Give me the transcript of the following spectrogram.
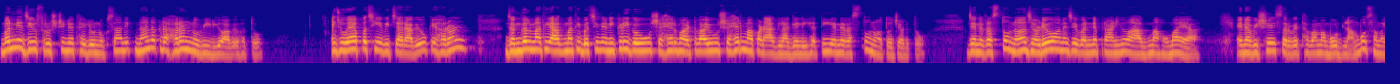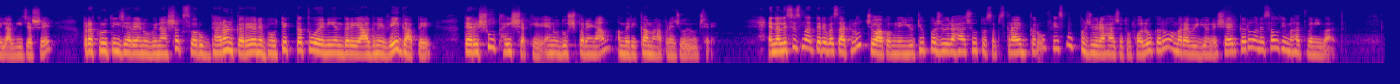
વન્યજીવ સૃષ્ટિને થયેલું નુકસાન એક નાનકડા હરણનો વીડિયો આવ્યો હતો. એ જોયા પછી એ વિચાર આવ્યો કે હરણ જંગલમાંથી આગમાંથી બચીને નીકળી ગયું, શહેરમાં અટવાયું, શહેરમાં પણ આગ લાગેલી હતી અને રસ્તો નહોતો જડતો. જેને રસ્તો ન જડ્યો અને જે વન્ય પ્રાણીઓ આગમાં હોમાયા, એના વિશે સર્વે થવામાં બહુ લાંબો સમય લાગી જશે. પ્રકૃતિ જ્યારે એનું વિનાશક સ્વરૂપ ધારણ કરે અને ભૌતિક તત્વો એની અંદર એ આગને વેગ આપે ત્યારે શું થઈ શકે એનું દુષ્પરિણામ અમેરિકામાં આપણે જોયું છે. એનાલિસિસમાં અત્યારે બસ આટલું જો. આપ અમને યુટ્યુબ પર જોઈ રહ્યા છો તો સબસ્ક્રાઇબ કરો ફેસબુક પર જોઈ રહ્યા છો તો ફોલો કરો, અમારા વિડીયોને શેર કરો અને સૌથી મહત્વની વાત.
